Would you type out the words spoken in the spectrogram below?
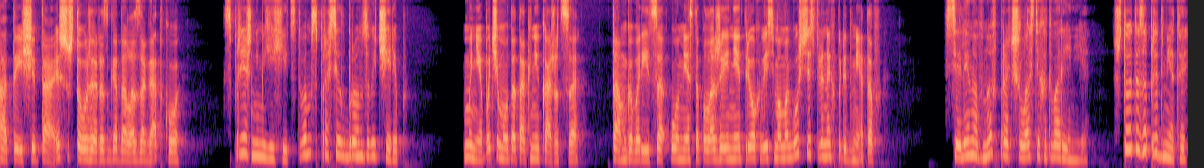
«А ты считаешь, что уже разгадала загадку?» С прежним ехидством спросил бронзовый череп. «Мне почему-то так не кажется. Там говорится о местоположении трех весьма могущественных предметов». Селена вновь прочла стихотворение. «Что это за предметы?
